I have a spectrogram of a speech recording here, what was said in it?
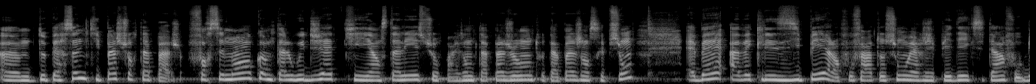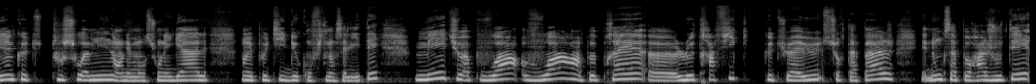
de personnes qui passent sur ta page. Forcément comme tu as le widget qui est installé sur par exemple ta page vente ou ta page d'inscription eh ben avec les IP alors faut faire attention au RGPD etc faut bien que tout soit mis dans les mentions légales dans les politiques de confidentialité mais tu vas pouvoir voir à peu près euh, le trafic que tu as eu sur ta page et donc ça peut rajouter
